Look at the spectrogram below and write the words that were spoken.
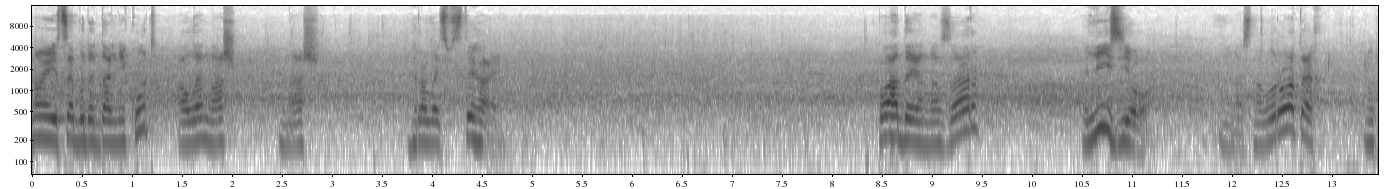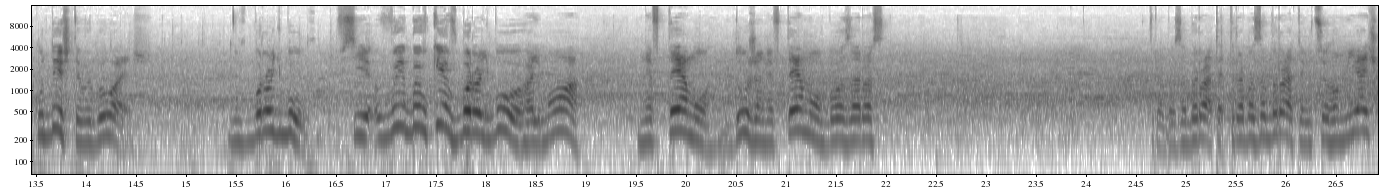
Ну і це буде дальній кут, але наш, наш гравець встигає. Падає Назар. Лізіо. У нас на воротах. Ну куди ж ти вибиваєш? Ну в боротьбу. Всі вибивки в боротьбу. Гальмо. Не в тему. Дуже не в тему, бо зараз. Треба забирати, треба забирати у цього м'яч.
